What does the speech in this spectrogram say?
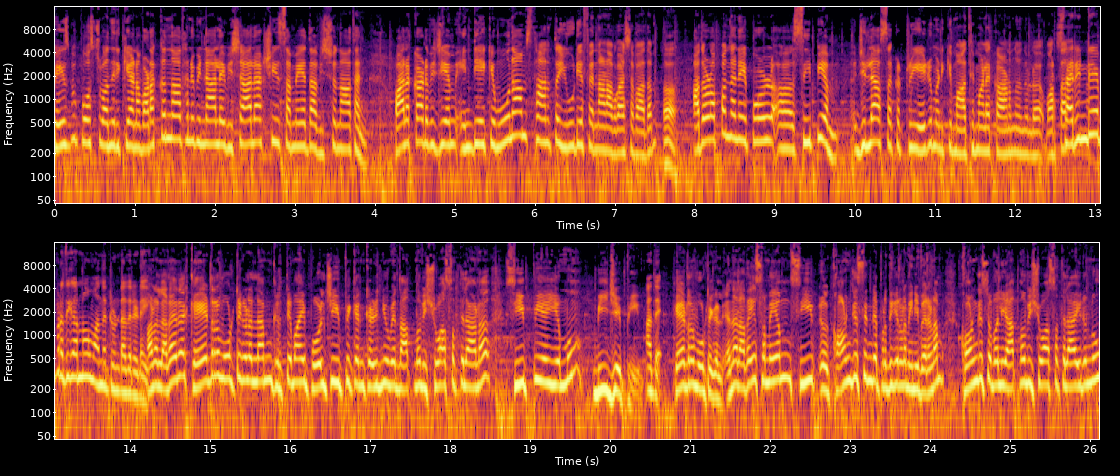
ഫേസ്ബുക്ക് പോസ്റ്റ് വന്നിരിക്കുകയാണ്. വടക്കുന്നാഥന് പിന്നാലെ വിശാലാക്ഷി സമേത വിശ്വനാഥൻ. പാലക്കാട് വിജയം എൻ ഡി എക്ക് മൂന്നാം സ്ഥാനത്ത് യു ഡി എഫ് എന്നാണ് അവകാശവാദം. അതോടൊപ്പം തന്നെ ഇപ്പോൾ സി പി എം ജില്ലാ സെക്രട്ടറി ഏഴു മണിക്ക് മാധ്യമങ്ങളെ കാണുന്നു എന്നുള്ള വാർത്ത. സരിന്റെ പ്രതികരണവും വന്നിട്ടുണ്ട് അതിനിടെ. അതായത് കേഡർ വോട്ടുകളെല്ലാം കൃത്യമായി പോൾ ചെയ്യിപ്പിക്കാൻ കഴിഞ്ഞു എന്ന ആത്മവിശ്വാസത്തിലാണ് സി പി ഐ എമ്മും ബി ജെ പിയും. അതെ. കേഡർ വോട്ടുകൾ. എന്നാൽ അതേസമയം സി കോൺഗ്രസിന്റെ പ്രതികരണം ഇനി വരണം. കോൺഗ്രസ് വലിയ ആത്മവിശ്വാസത്തിലായിരുന്നു.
